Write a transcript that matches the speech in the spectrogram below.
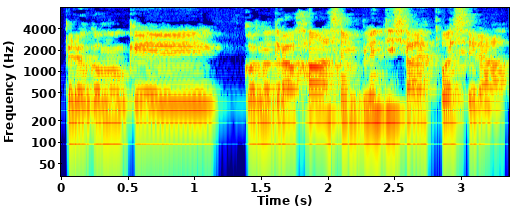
pero como que cuando trabajabas en Plenty ya después era.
